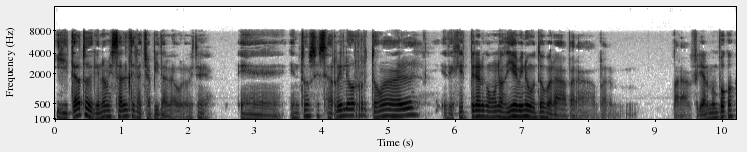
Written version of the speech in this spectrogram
Y trato de que no me salte la chapita al laburo, ¿viste? Eh, entonces cerré el orto mal dejé esperar como unos 10 minutos para, para, para, enfriarme un poco.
